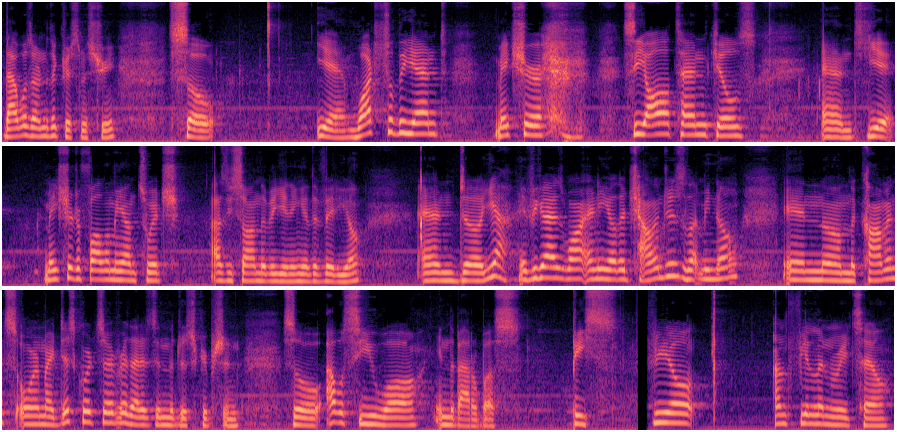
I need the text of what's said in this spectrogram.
That was under the Christmas tree. So, yeah, watch till the end. Make sure, see all 10 kills, and yeah, make sure to follow me on Twitch, as you saw in the beginning of the video. And uh, yeah, if you guys want any other challenges, let me know in um, the comments or in my Discord server that is in the description. So I will see you all in the battle bus. Peace. Feel, I'm feeling retail.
